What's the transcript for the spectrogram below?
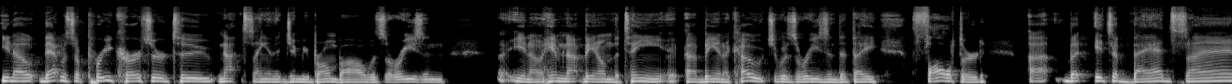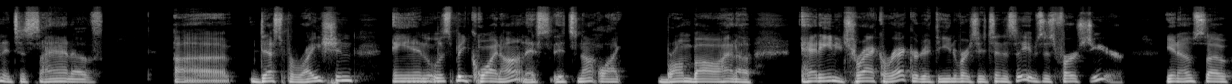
you know that was a precursor to not saying that Jimmy Brumbaugh was the reason. uh, You know him not being on the team, uh, being a coach, was the reason that they faltered. Uh, but it's a bad sign. It's a sign of uh, desperation. And let's be quite honest, it's not like Brumbaugh had a had any track record at the University of Tennessee. It was his first year, you know. So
